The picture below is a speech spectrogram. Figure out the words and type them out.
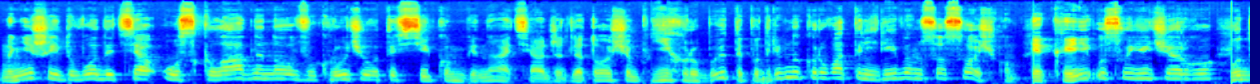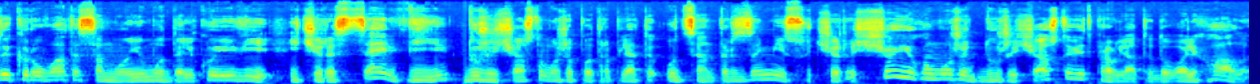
мені ще й доводиться ускладнено викручувати всі комбінації, адже для того, щоб їх робити, потрібно керувати лівим сосочком, який у свою чергу буде керувати самою моделькою V. І через це V дуже часто може потрапляти у центр замісу, через що його можуть дуже часто відправляти до Вальгали.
